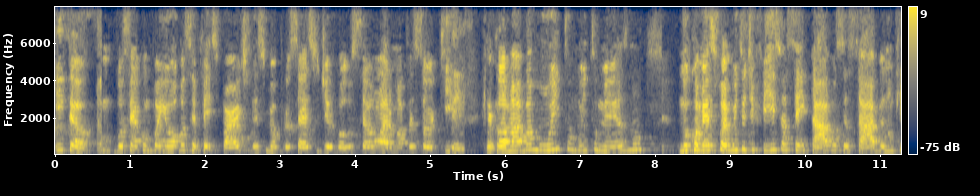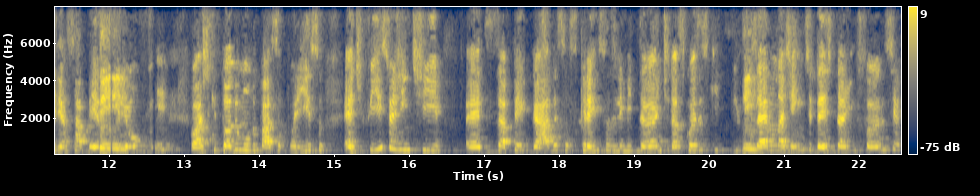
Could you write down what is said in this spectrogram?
Então, você acompanhou, você fez parte desse meu processo de evolução. Era uma pessoa que Sim. reclamava muito, muito mesmo. No começo foi muito difícil aceitar, você sabe, eu não queria saber, Sim. não queria ouvir. Eu acho que todo mundo passa por isso. É difícil a gente é, desapegar dessas crenças limitantes, das coisas que fizeram na gente desde a infância.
